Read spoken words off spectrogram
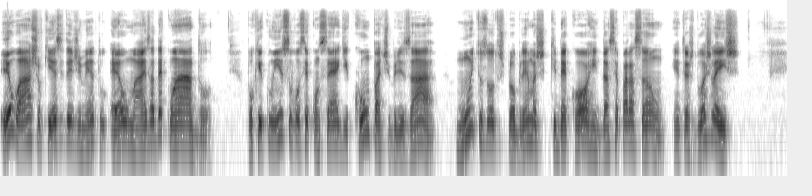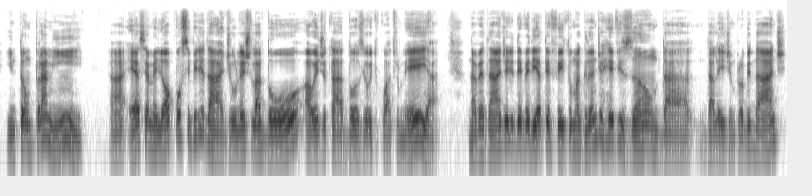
Eu acho que esse entendimento é o mais adequado, porque com isso você consegue compatibilizar muitos outros problemas que decorrem da separação entre as duas leis. Então, para mim, ah, essa é a melhor possibilidade. O legislador, ao editar 12846, na verdade, ele deveria ter feito uma grande revisão da, da lei de improbidade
